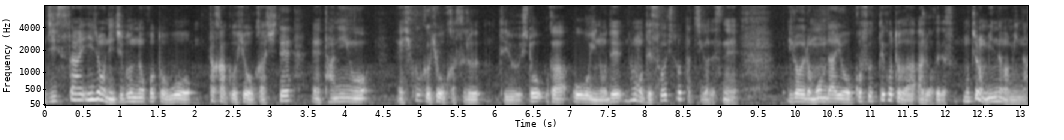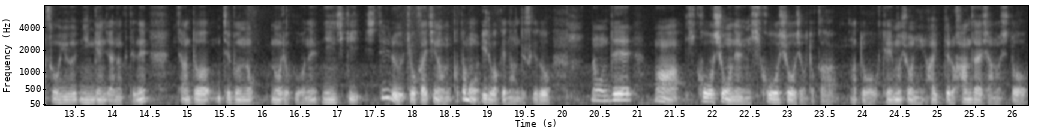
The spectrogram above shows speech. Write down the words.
実際以上に自分のことを高く評価して他人を低く評価するっていう人が多いのでなのでそういう人たちがですねいろいろ問題を起こすってことがあるわけです。もちろんみんながみんなそういう人間じゃなくてねちゃんと自分の能力をね認識している境界知能の方もいるわけなんですけどなのでまあ非行少年非行少女とかあと刑務所に入ってる犯罪者の人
